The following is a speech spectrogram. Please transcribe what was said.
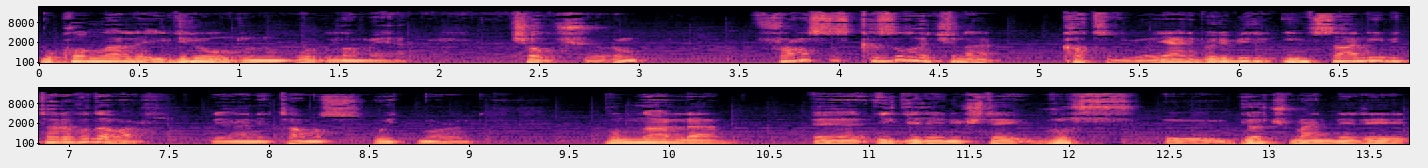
bu konularla ilgili olduğunu vurgulamaya çalışıyorum. Fransız Kızıl Haçı'na katılıyor. Yani böyle bir insani bir tarafı da var. Yani Thomas Whitmore'un. Bunlarla e, ilgileniyor. İşte Rus e, göçmenleri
